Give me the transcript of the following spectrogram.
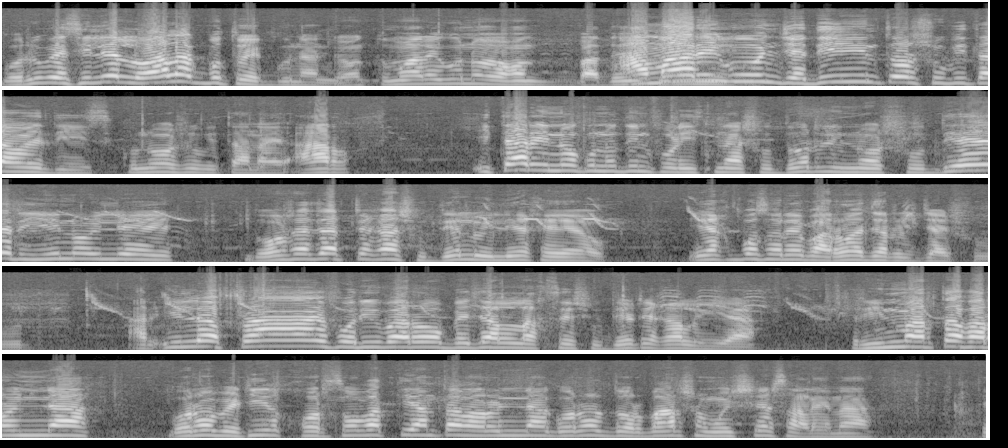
গরু বেচিলে লোৱা লাগবো তো এক গুণ আনি তোমার এগুলো এখন বাদে আমার এগুন যেদিন তোর সুবিধা হয়ে দিস কোনো অসুবিধা নাই। আর ইটার ঋণও কোনোদিন পড়িস না সুদর ঋণ সুদে ঋণ হইলে দশ হাজার টাকা সুদে লইলে খেয়েও এক বছরে বারো হাজার হয়ে যায় সুদ। আর ইলা প্রায় পরিবারও বেজাল লাগছে সুদে টাকা লইয়া। ঋণ মারতা পারন না গরো বেটির খরচ পাতি আনতা পারন না গরোর দরবার সমস্যা ছাড়ে না। তো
